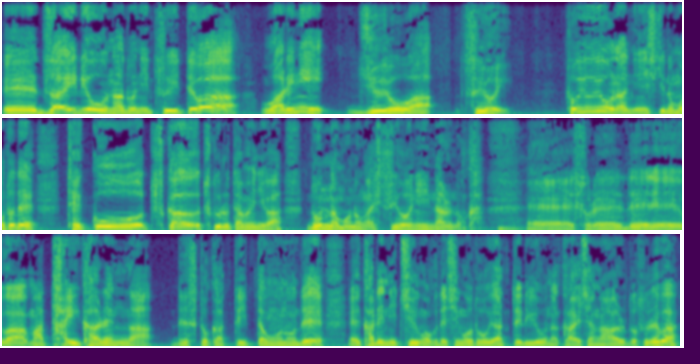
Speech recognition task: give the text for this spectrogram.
えー、材料などについては、割に需要は強い。というような認識のもとで、鉄鋼を使う、作るためには、どんなものが必要になるのか。うん、えー、それでは、まあ、耐火レンガですとかっていったもので、えー、仮に中国で仕事をやっているような会社があるとすれば、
